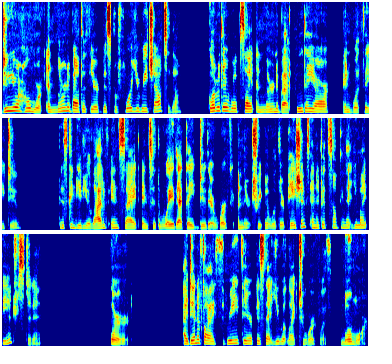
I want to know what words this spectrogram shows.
do your homework and learn about the therapist before you reach out to them. Go to their website and learn about who they are and what they do. This can give you a lot of insight into the way that they do their work and their treatment with their patients, and if it's something that you might be interested in. Third, Identify three therapists that you would like to work with, no more,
